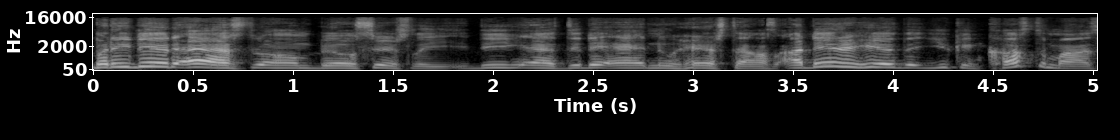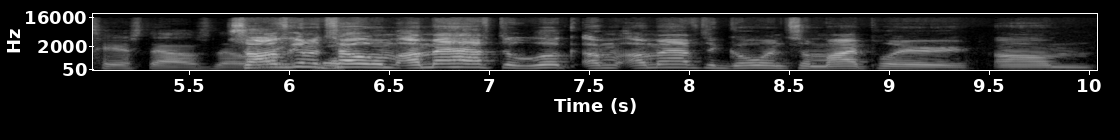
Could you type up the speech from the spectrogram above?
but he did ask, um, Bill, seriously, did, ask, did they add new hairstyles? I did hear that you can customize hairstyles though. So like, I was gonna tell him I'm gonna have to look. I'm, I'm gonna have to go into my player. Um,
